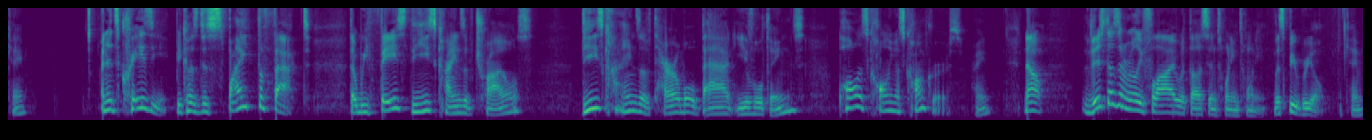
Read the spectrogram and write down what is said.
Okay? And it's crazy because despite the fact that we face these kinds of trials, these kinds of terrible, bad, evil things, Paul is calling us conquerors, right? Now, this doesn't really fly with us in 2020. Let's be real, okay?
